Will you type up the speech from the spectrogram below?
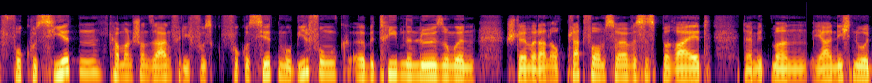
fokussierten, kann man schon sagen, für die fokussierten mobilfunkbetriebenen Lösungen stellen wir dann auch Plattform-Services bereit, damit man ja nicht nur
